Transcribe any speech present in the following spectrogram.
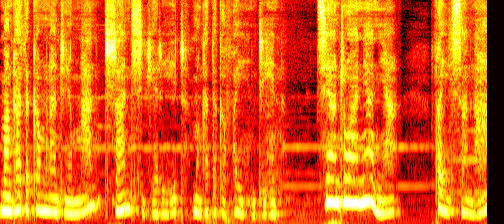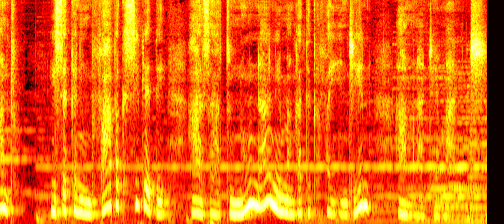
mangataka amin'Andriamanitra izany isika rehetra, mangataka fahendrena. Tsy androany ihany an! fa isan'andro isaky ny mivavaka isika dia aza adinoina ny mangataka fahendrena amin'Andriamanitra.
